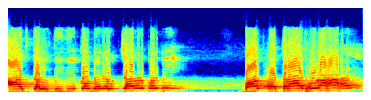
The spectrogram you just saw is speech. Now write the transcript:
आजकल दीदी को मेरे उच्चारण पर भी बहुत ऐतराज हो रहा है।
